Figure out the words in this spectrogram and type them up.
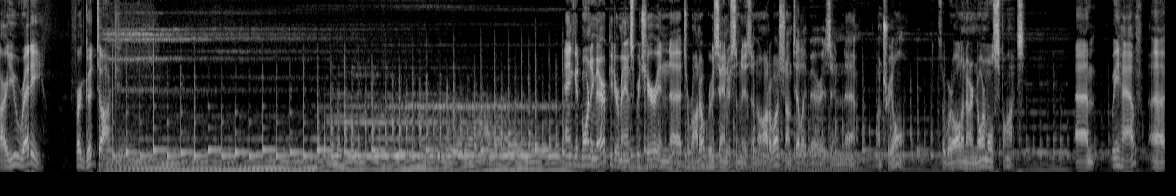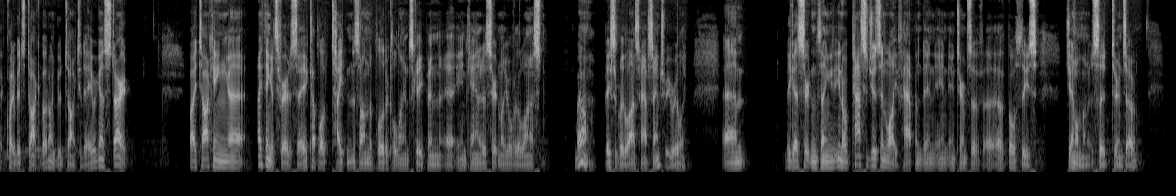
Are you ready for good talk? And good morning there. Peter Mansbridge here in uh, Toronto. Bruce Anderson is in Ottawa. Chantal Hébert is in uh, Montreal. So we're all in our normal spots. Um, we have uh, quite a bit to talk about on Good Talk today. We're going to start by talking, uh, I think it's fair to say, a couple of titans on the political landscape in, uh, in Canada, certainly over the last, well, basically the last half century, really. Um, because certain things, you know, passages in life happened in, in, in terms of, uh, of both these gentlemen, as it turns out.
